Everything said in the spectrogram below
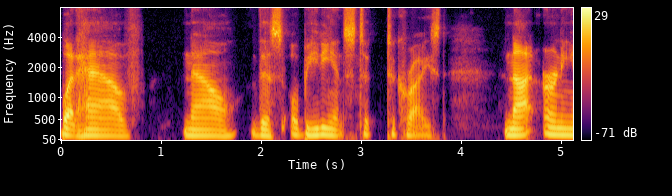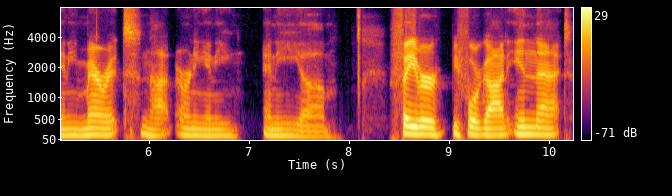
but have now this obedience to, to Christ, not earning any merit, not earning any any um, favor before God in that,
